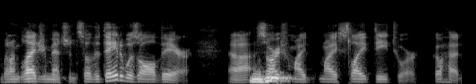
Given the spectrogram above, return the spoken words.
but I'm glad you mentioned. So the data was all there. Uh, mm-hmm. Sorry for my, my slight detour. Go ahead.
